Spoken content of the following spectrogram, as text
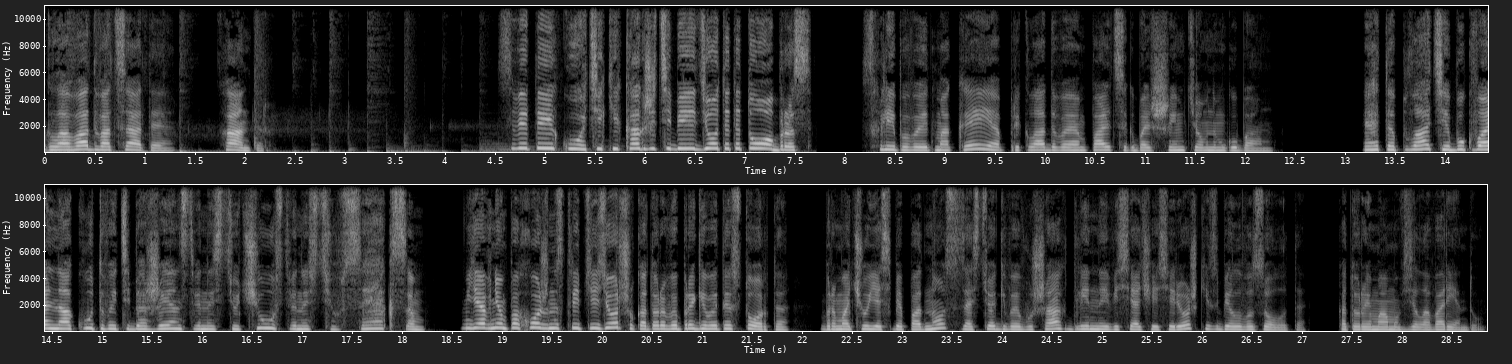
Глава 20. Хантер. «Святые котики, как же тебе идет этот образ!» — схлипывает Маккея, прикладывая пальцы к большим темным губам. «Это платье буквально окутывает тебя женственностью, чувственностью, сексом. Я в нем похожа на стриптизершу, которая выпрыгивает из торта. Бормочу я себе под нос, застегивая в ушах длинные висячие сережки из белого золота, которые мама взяла в аренду.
